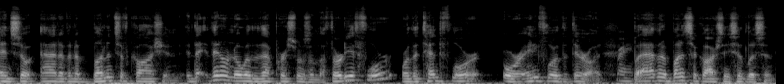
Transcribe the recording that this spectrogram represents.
And so, out of an abundance of caution, they, they don't know whether that person was on the 30th floor or the 10th floor or any floor that they're on. Right. But out of an abundance of caution, they said, "Listen."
